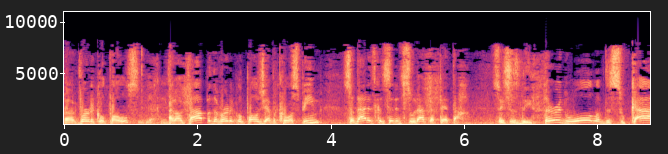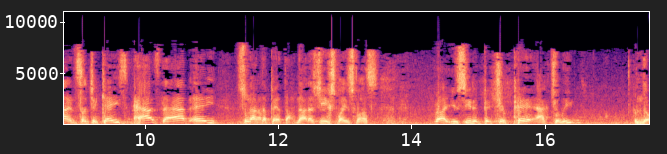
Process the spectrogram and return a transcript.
uh, vertical poles, and on top of the vertical poles, you have a cross beam. So that is considered surata petah. So he says the third wall of the sukkah in such a case has to have a surata petah. Now Rashi explains for us. Right, you see the picture pe actually. In the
